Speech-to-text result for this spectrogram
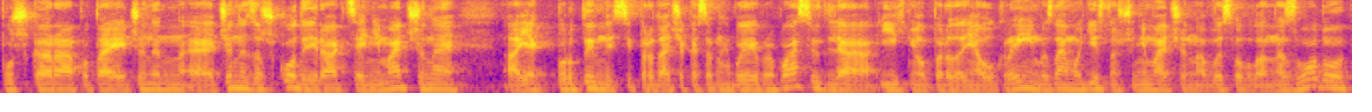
Пушкара. Питає, чи не е, чи не зашкодить реакція Німеччини як противниці передачі касетних боєприпасів для їхнього передання Україні. Ми знаємо дійсно, що Німеччина висловила незгоду,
